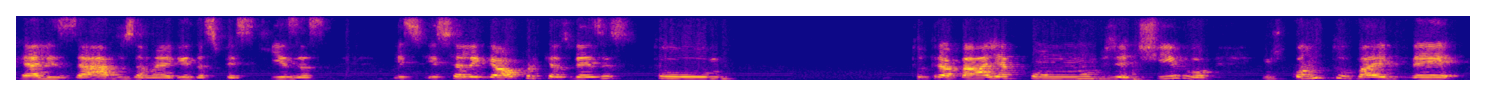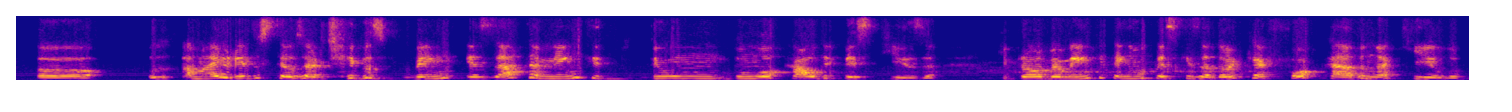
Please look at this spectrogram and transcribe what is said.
realizados a maioria das pesquisas, isso, isso, é legal porque às vezes tu, tu trabalha com um objetivo que quando tu vai ver, uh, a maioria dos teus artigos vem exatamente de um, de um local de pesquisa, que provavelmente tem um pesquisador que é focado naquilo.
